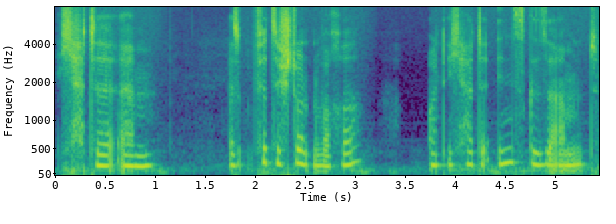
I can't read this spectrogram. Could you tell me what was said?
ich hatte, ähm, also 40 Stunden Woche und ich hatte insgesamt,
